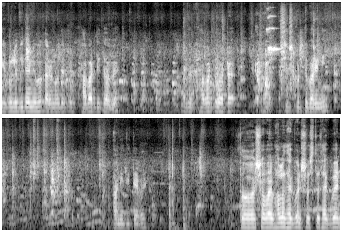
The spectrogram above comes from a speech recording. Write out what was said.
এই বলে বিদায় নেব, কারণ ওদেরকে খাবার দিতে হবে। ওদের খাবার এখন শেষ করতে পারিনি। পানি দিতে হবে। তো সবাই ভালো থাকবেন, সুস্থ থাকবেন।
